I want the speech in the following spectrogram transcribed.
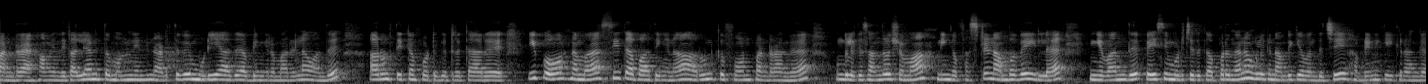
பண்ணுறேன் அவன் இந்த கல்யாணத்தை முன்னின்று நடத்தவே முடியாது அப்படிங்கிற மாதிரிலாம் வந்து அருண் திட்டம் போட்டுக்கிட்டு இருக்காரு. இப்போது நம்ம சீதா பார்த்தீங்கன்னா அருணுக்கு ஃபோன் பண்ணுறாங்க உங்களுக்கு சந்தோஷமா? நீங்கள் ஃபஸ்ட்டு நம்பவே இல்லை. இங்கே வந்து பேசி முடிச்சதுக்கப்புறம் தானே உங்களுக்கு நம்பிக்கை வந்துச்சு அப்படின்னு கேட்குறாங்க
